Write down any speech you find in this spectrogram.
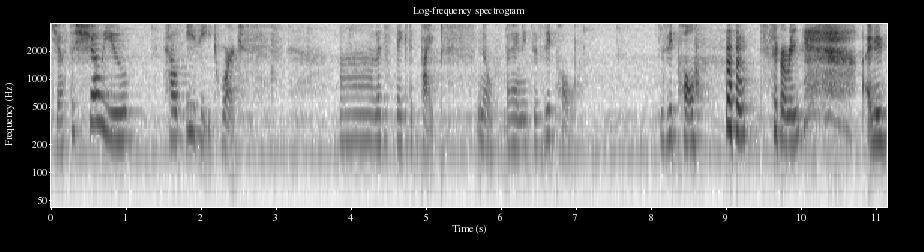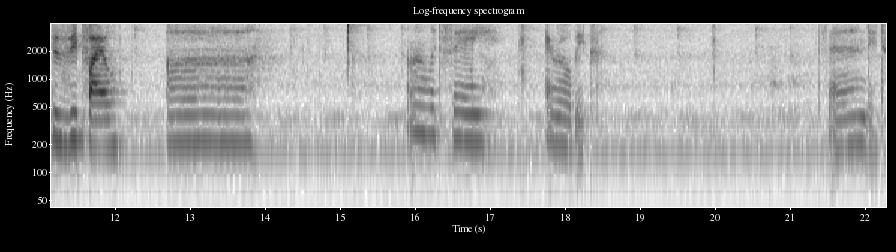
just to show you how easy it works. Uh, let's take the pipes. No but I need the zip hole. Zip hole sorry. I need the zip file. Uh, uh, let's say aerobic. Send it.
